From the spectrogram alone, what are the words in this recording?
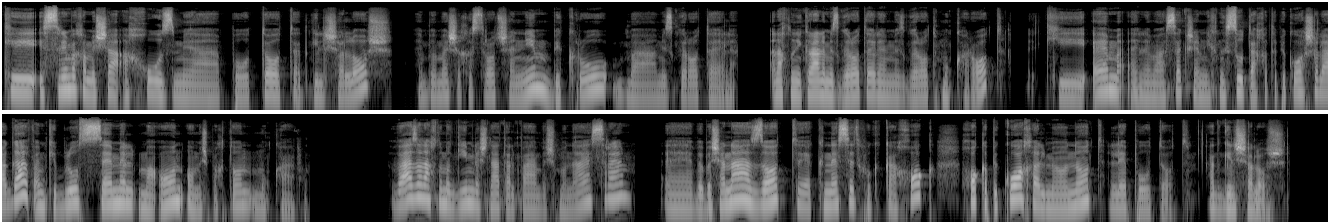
כ-25% מהפעוטות עד גיל 3, הם במשך עשרות שנים ביקרו במסגרות האלה. אנחנו נקרא למסגרות האלה מסגרות מוכרות, כי הם למעשה כשהם נכנסו תחת הפיקוח של האגף, הם קיבלו סמל מעון או משפחתון מוכר. ואז אנחנו מגיעים לשנת 2018, אה, ובשנה הזאת הכנסת חוקקה חוק, חוק הפיקוח על מעונות לפעוטות, עד גיל שלוש.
